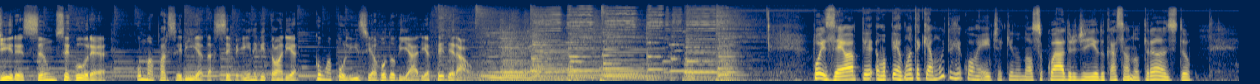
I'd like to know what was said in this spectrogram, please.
Direção Segura, uma parceria da CBN Vitória com a Polícia Rodoviária Federal. Pois é, uma, uma pergunta que é muito recorrente aqui no nosso quadro de Educação no Trânsito.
